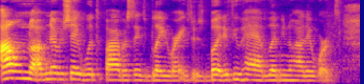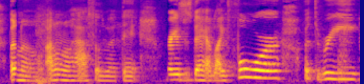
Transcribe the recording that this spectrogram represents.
I don't know. I've never shaved with five or six blade razors, but if you have, let me know how that works. But no, I don't know how I feel about that. Razors that have like four or three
